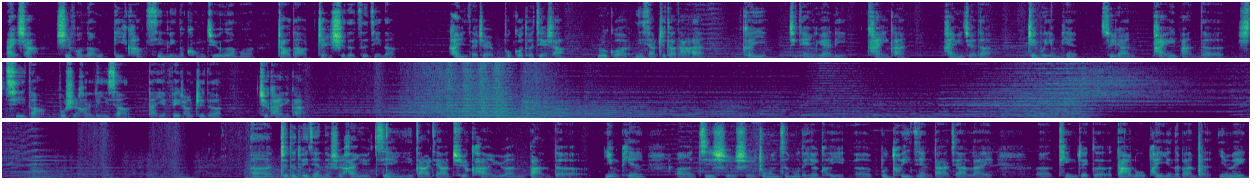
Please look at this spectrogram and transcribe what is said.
艾莎是否能抵抗心灵的恐惧恶魔？找到真实的自己呢？韩语在这儿不过多介绍。如果你想知道答案，可以去电影院里看一看。韩语觉得这部影片虽然排版的期档不是很理想，但也非常值得去看一看。呃值得推荐的是，韩语建议大家去看原版的影片，呃，即使是中文字幕的也可以。呃，不推荐大家来，呃，听这个大陆配音的版本，因为，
